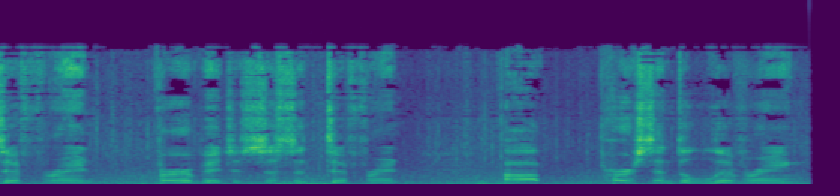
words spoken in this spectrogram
different verbiage. It's just a different uh, person delivering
